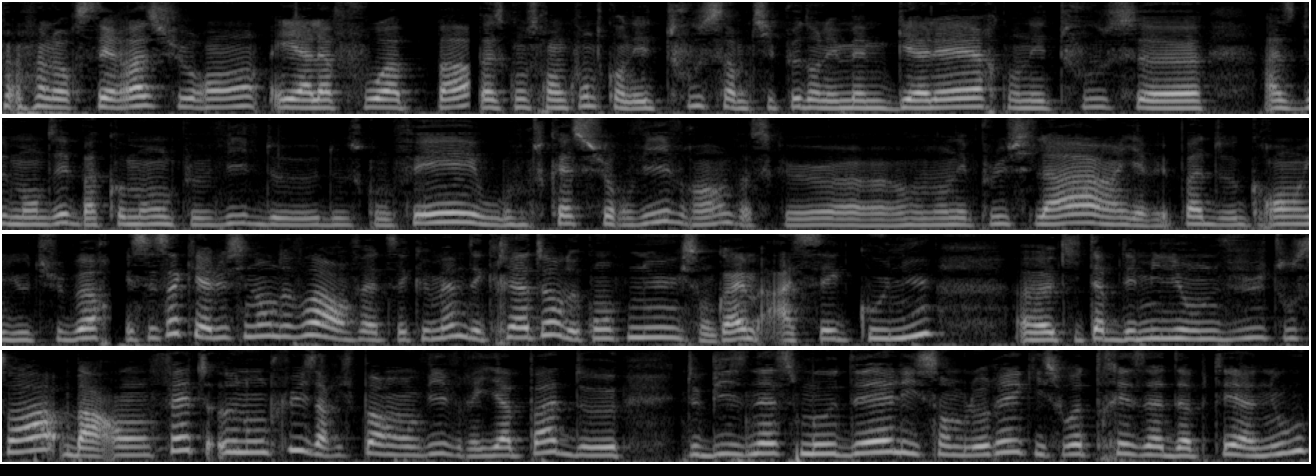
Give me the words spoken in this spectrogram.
Alors c'est rassurant et à la fois pas, parce qu'on se rend compte qu'on est tous un petit peu dans les mêmes galères, qu'on est tous à se demander bah, comment on peut vivre de, ce qu'on fait, ou en tout cas survivre, hein, parce que on en est plus là, hein, il n'y avait pas de grands youtubeurs. Et c'est ça qui est hallucinant de voir en fait, c'est que même des créateurs de contenu qui sont quand même assez connus, qui tapent des millions de vues, tout ça, bah en fait eux non plus ils n'arrivent pas à en vivre n'y a pas de, business model, il semblerait, qui soit très adapté à nous.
